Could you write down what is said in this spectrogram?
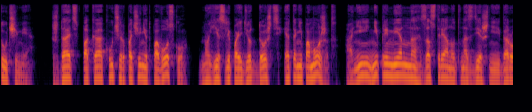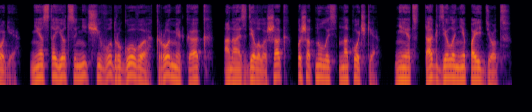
тучами. Ждать, пока кучер починит повозку, но если пойдет дождь, это не поможет. Они непременно застрянут на здешней дороге. Не остается ничего другого, кроме как... Она сделала шаг, пошатнулась на кочке. Нет, так дело не пойдет.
